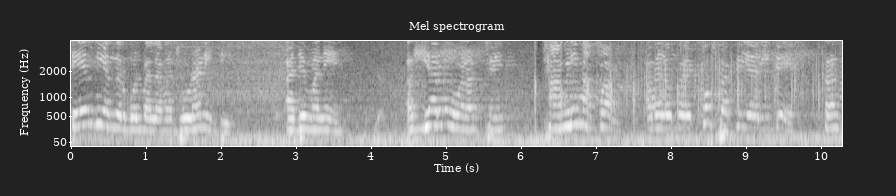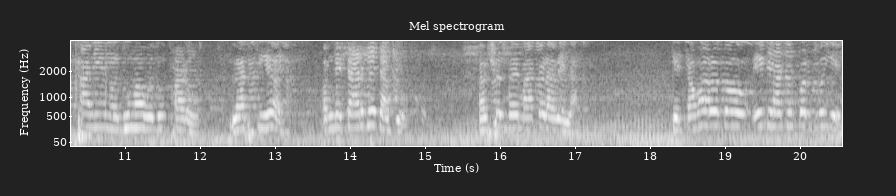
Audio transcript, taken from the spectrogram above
તેરની અંદર બોલવાલામાં જોડાણી હતી. આજે મને અગિયારમું વર્ષ છે. છાવણીમાં પણ અમે લોકોએ ખૂબ સક્રિય રીતે સંસ્થાને વધુમાં વધુ ફાળો. લાસ્ટ યર અમને ટાર્ગેટ આપ્યો. હર્ષદભાઈ માકડ આવેલા. કે તમારો તો એક લાખ ઉપર જોઈએ.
